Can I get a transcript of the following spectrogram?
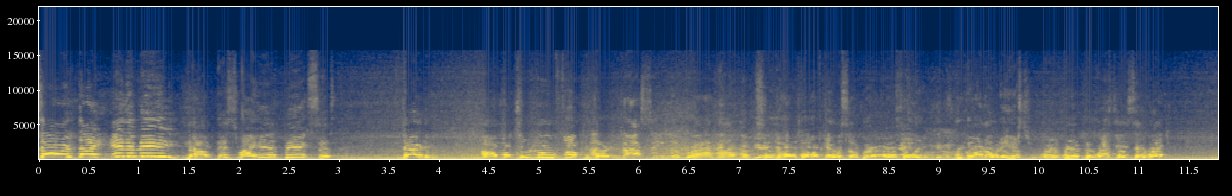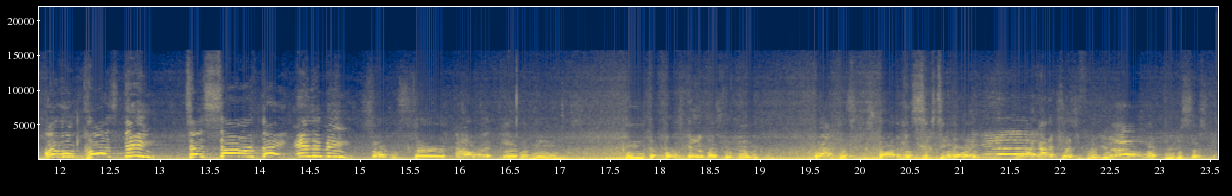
serve thy enemies. Now, this right here is big, sister. Dirty. I don't want you to lose focus, Dirty. No, I seen look, bro. I, I, I'm seeing the whole book. Okay, what's up, bro? What's up with it? We're going over the history. Real, real quick. Watch this. He said, what? I will cause thee to serve thy enemies. So we serve our enemies. These the first gave us religion. Baptists started in 1608. I got a question for you, my, my sister.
